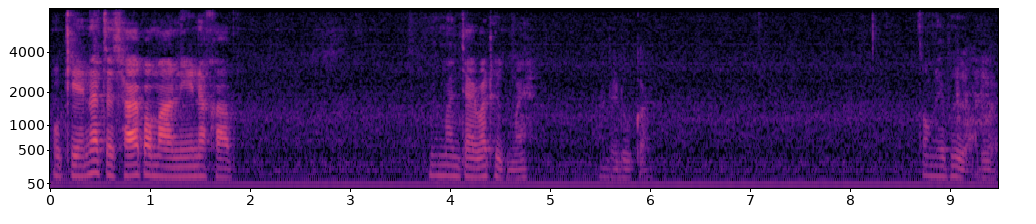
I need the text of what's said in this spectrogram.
โอเค น่าจะใช้ประมาณนี้นะครับ ไม่มั่นใจว่าถึงไหมเดี๋ยวดูก่อน ต้องให้เผื่อด้วย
